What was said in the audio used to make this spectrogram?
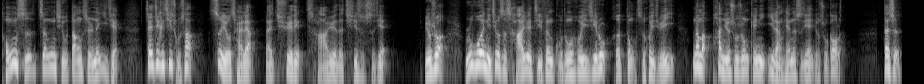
同时征求当事人的意见，在这个基础上自由裁量来确定查阅的起始时间。比如说，如果你就是查阅几份股东会议记录和董事会决议，那么判决书中给你一两天的时间就足够了。但是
